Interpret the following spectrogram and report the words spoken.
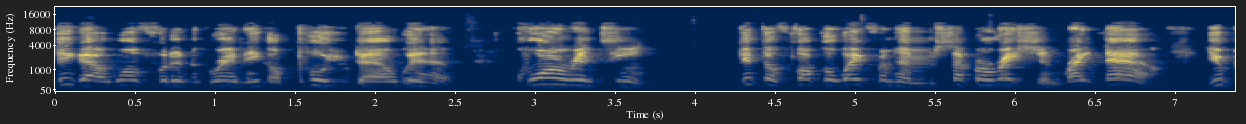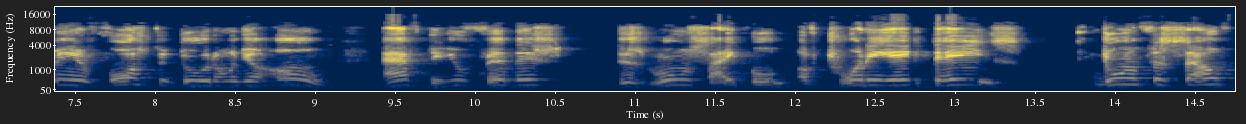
He got one foot in the grave he gonna pull you down with him. Quarantine. Get the fuck away from him. Separation right now. You're being forced to do it on your own. After you finish this moon cycle of 28 days, doing for self,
